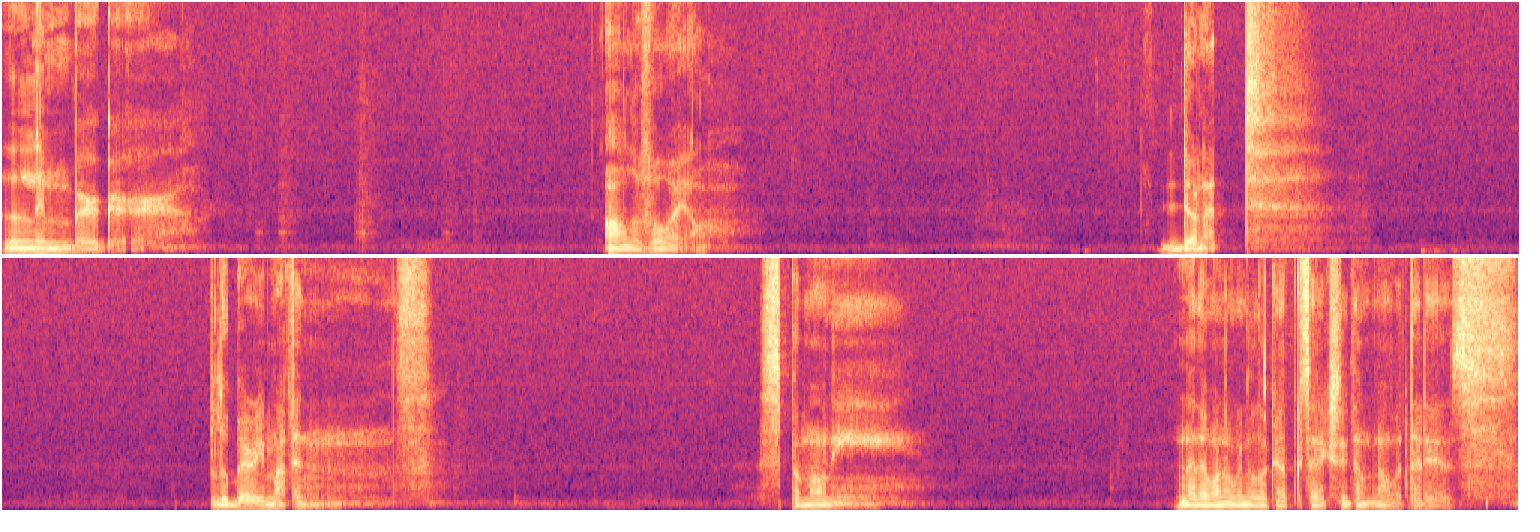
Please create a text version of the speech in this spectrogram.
Limburger. Olive oil. Donut. Blueberry muffins. Spumoni. Another one I'm going to look up because I actually don't know what that is.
